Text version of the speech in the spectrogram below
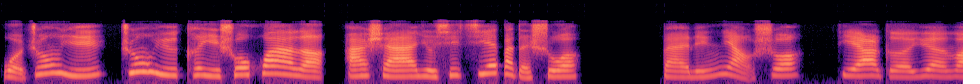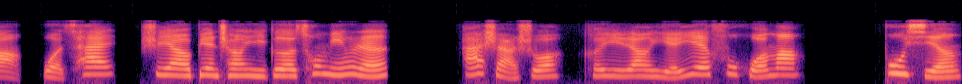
我终于，终于可以说话了。阿傻有些结巴的说。百灵鸟说，第二个愿望，我猜是要变成一个聪明人。阿傻说，可以让爷爷复活吗？不行，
